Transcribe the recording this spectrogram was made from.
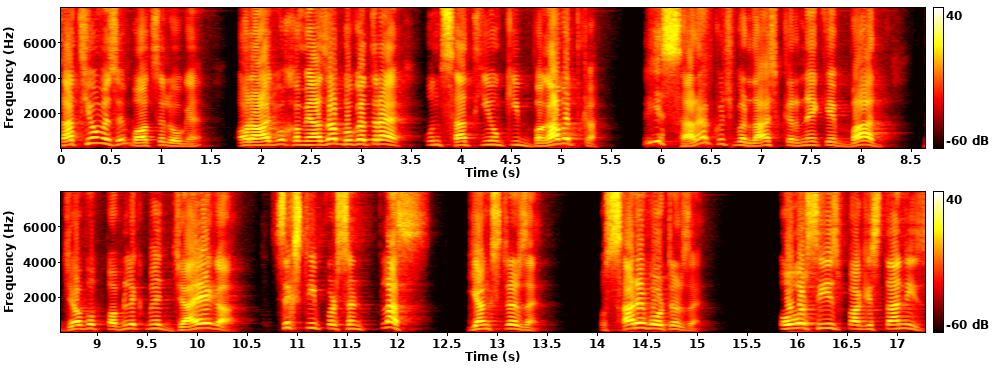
साथियों में से बहुत से लोग हैं और आज वो खमियाजा भुगत रहा है उन साथियों की बगावत का। तो ये सारा कुछ बर्दाश्त करने के बाद जब वो पब्लिक में जाएगा 60 परसेंट प्लस यंगस्टर्स हैं वो सारे वोटर्स हैं ओवरसीज पाकिस्तानीज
